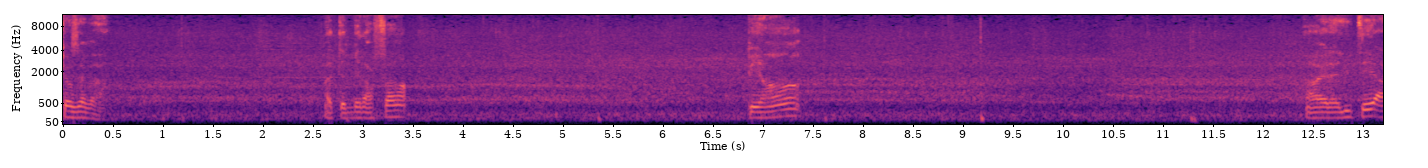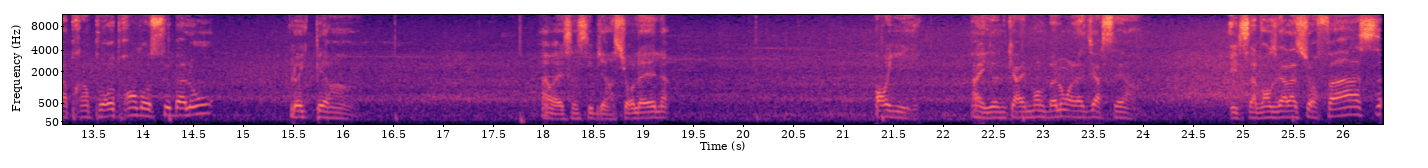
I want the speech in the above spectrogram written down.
Kurzawa. Matem met la fin. Perrin. Ah, elle a lutté après pour reprendre ce ballon. Loïc Perrin. Ah ouais, ça c'est bien sur l'aile. Aurier. Ah, il donne carrément le ballon à l'adversaire. Il s'avance vers la surface.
